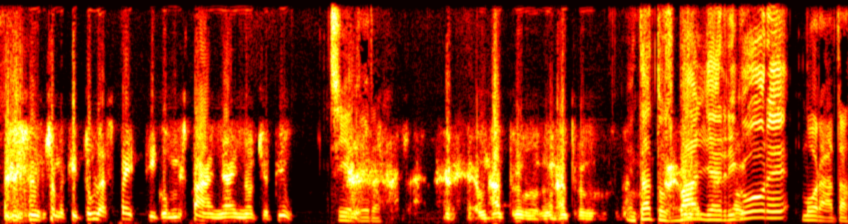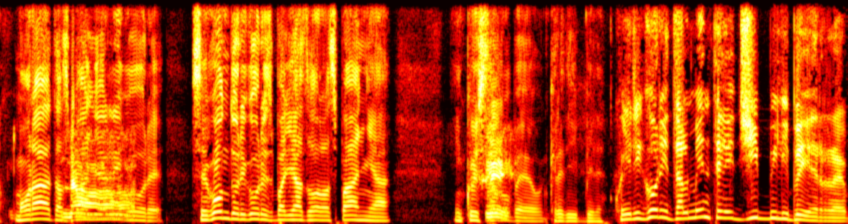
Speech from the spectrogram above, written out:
insomma che tu l'aspetti come Spagna e non c'è più. Sì, è vero. È un altro, un altro Intanto sbaglia il rigore. Morata. Morata sbaglia no. il rigore. Secondo rigore sbagliato dalla Spagna in questo sì. europeo, incredibile. Quei rigori talmente leggibili per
